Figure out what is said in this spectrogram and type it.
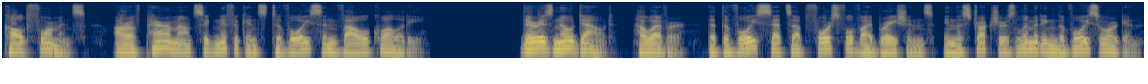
called formants, are of paramount significance to voice and vowel quality. There is no doubt, however, that the voice sets up forceful vibrations in the structures limiting the voice organ,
